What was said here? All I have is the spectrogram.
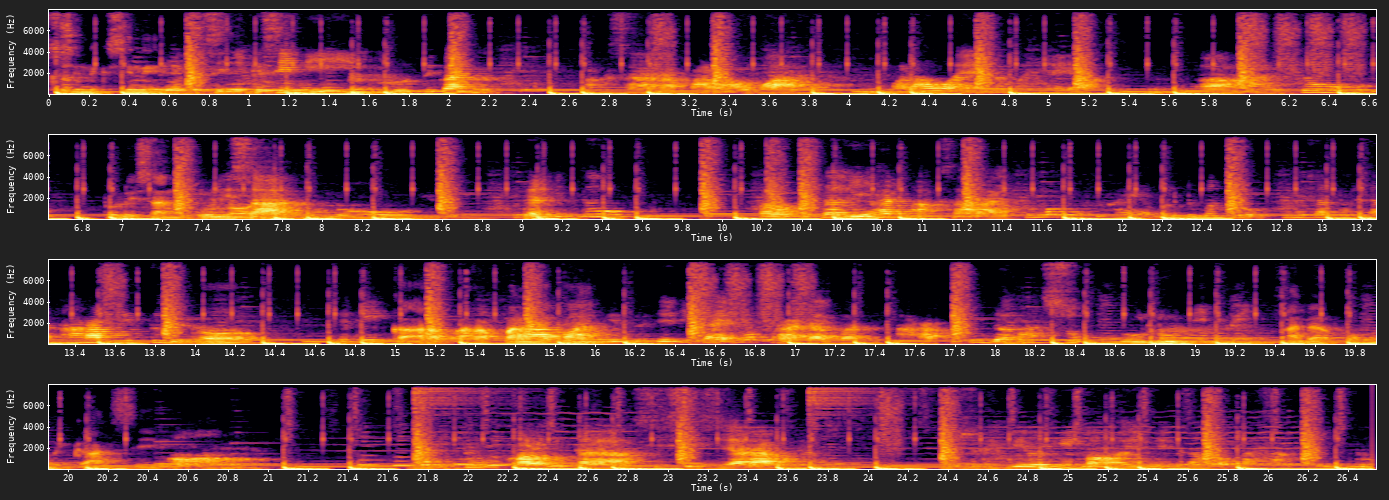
ke sini ke sini ya ke sini ke sini. Hmm. Dulu itu kan aksara Palawa, ya. Palawa ya namanya ya. Ah, itu tulisan kuno tulisan kuno. Dan itu kalau kita lihat aksara itu kayak bentuk-bentuk tulisan-tulisan Arab gitu ya. oh ke Arab Araban Araban gitu. Jadi kayaknya peradaban Arab itu udah masuk dulu di Kerinci. ada komunikasi Oh, oh. Nah itu kalau kita sisi sejarah. Terus lebih lagi kalau yang dibilang kota sakti itu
